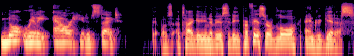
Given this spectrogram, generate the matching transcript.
not really our head of state. That was Otago University Professor of Law Andrew Geddis.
